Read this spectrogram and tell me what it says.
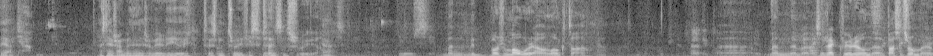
Ja. Ja. Jeg snir sammen til det så var vi jo i 2003 først. 2003, ja. ja. Men vi var så mor av en langt da. Ja men så räck vi runt bass och trummor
